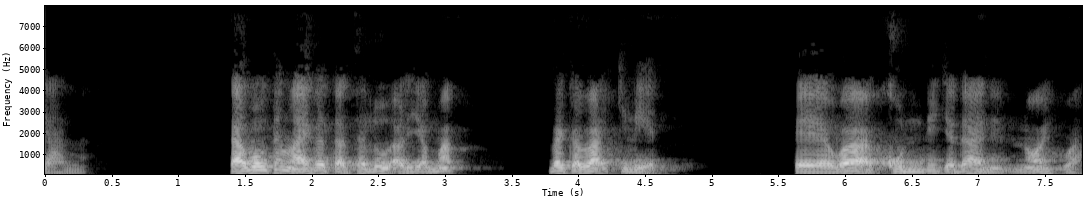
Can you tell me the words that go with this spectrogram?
ยานนะสาวกทั้งหลายก็ตัดสรู้อริยมรรคและกละกิเลสแต่ว่าคุณที่จะได้เนี่ยน้อยกว่า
